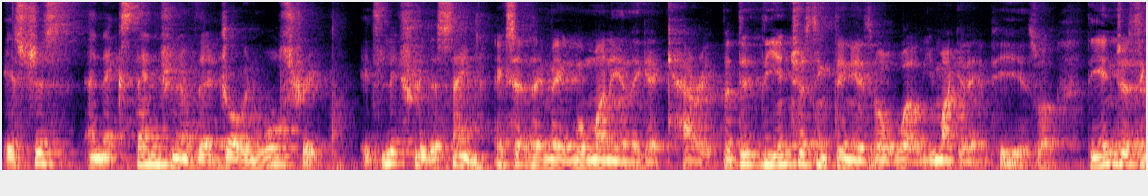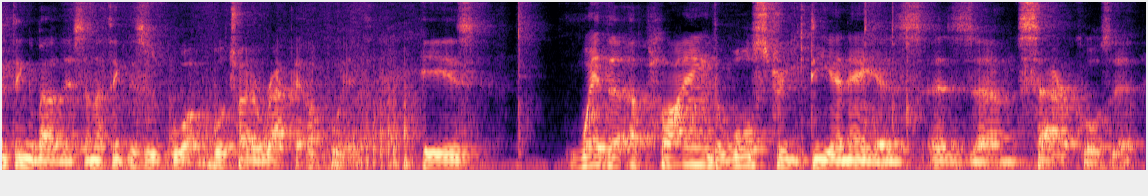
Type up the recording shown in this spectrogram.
it's just an extension of their job in Wall Street. It's literally the same. Except they make more money and they get carried. But the, the interesting thing is, oh, well, you might get AMP as well. The interesting thing about this, and I think this is what we'll try to wrap it up with, is whether applying the Wall Street DNA, as as um, Sar calls it,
